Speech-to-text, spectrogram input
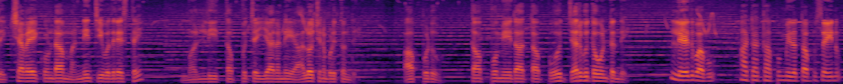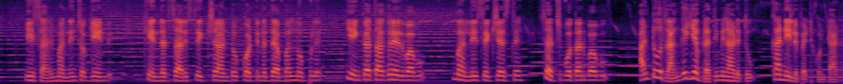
శిక్ష వేయకుండా మన్నించి వదిలేస్తే మళ్ళీ తప్పు చెయ్యాలనే ఆలోచన పుడుతుంది. అప్పుడు తప్పు మీద తప్పు జరుగుతూ ఉంటుంది. లేదు బాబు అటా తప్పు మీద తప్పు చేయను. ఈసారి మన్నించొగ్గేయండి. కిందటిసారి శిక్ష అంటూ కొట్టిన దెబ్బలు నొప్పులే. ఇంకా తగ్గలేదు బాబు. మళ్ళీ శిక్ష ఇస్తే చచ్చిపోతాను బాబు. అంటూ రంగయ్య బ్రతిమిలాడుతూ కన్నీళ్ళు పెట్టుకుంటాడు.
